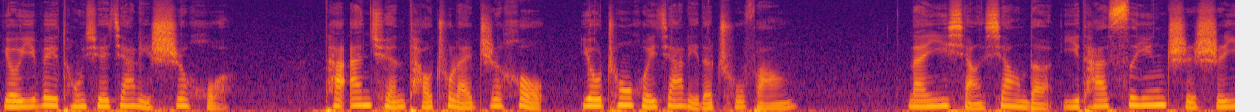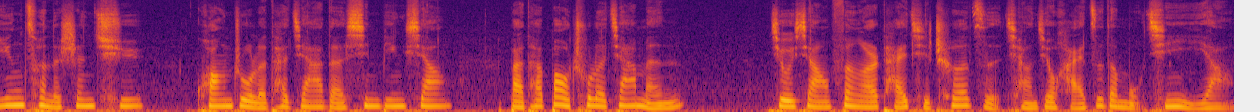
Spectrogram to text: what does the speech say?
有一位同学家里失火。他安全逃出来之后，又冲回家里的厨房，难以想象的以他四英尺十英寸的身躯，框住了他家的新冰箱，把他抱出了家门，就像愤而抬起车子抢救孩子的母亲一样。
